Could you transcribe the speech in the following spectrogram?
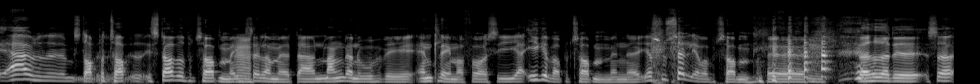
Ja, øh, Stop på top. øh, Stoppet på toppen, ikke? Ja. Selvom at der er mange, der nu vil anklage mig for at sige, at jeg ikke var på toppen, men uh, jeg synes selv, jeg var på toppen. uh, hvad hedder det? Så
